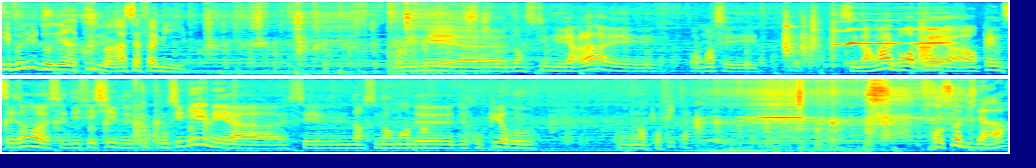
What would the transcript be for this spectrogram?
est venu donner un coup de main à sa famille. On est né euh, dans cet univers-là et pour moi c'est normal. Bon après euh, en pleine saison euh, c'est difficile de tout concilier mais c'est dans ces moments de, coupure où, on en profite. hein. François Bidard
